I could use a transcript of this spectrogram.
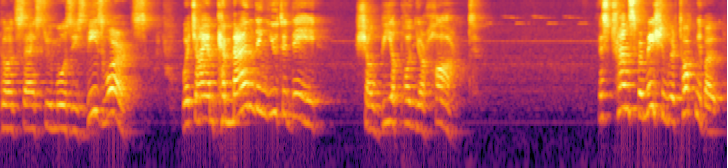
God says through Moses, These words, which I am commanding you today, shall be upon your heart. This transformation we're talking about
